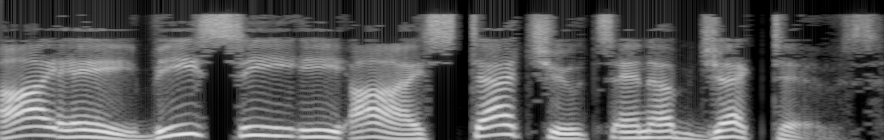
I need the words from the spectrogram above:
IAVCEI statutes and objectives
